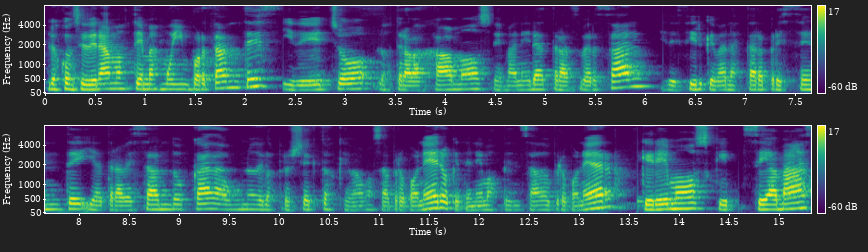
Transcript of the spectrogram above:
Los consideramos temas muy importantes y de hecho los trabajamos de manera transversal, es decir, que van a estar presentes y atravesando cada uno de los proyectos que vamos a proponer o que tenemos pensado proponer. Queremos que sea más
